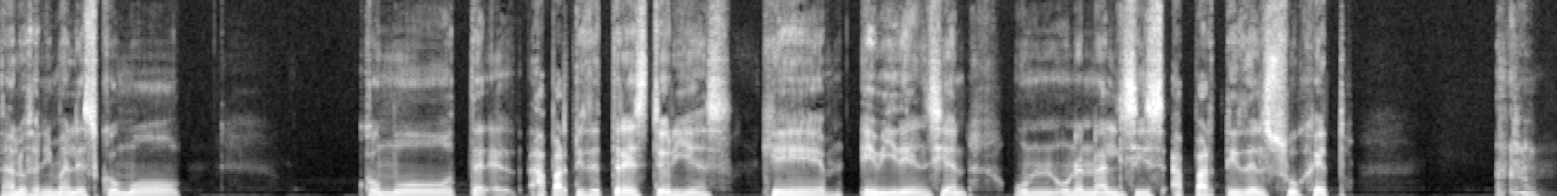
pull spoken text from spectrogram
a los animales como como a partir de tres teorías que evidencian un, un análisis a partir del sujeto.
